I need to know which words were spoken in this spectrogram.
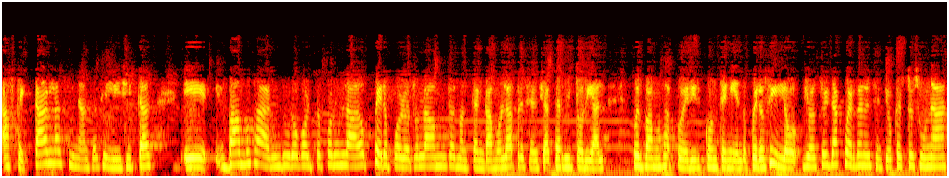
afectar las finanzas ilícitas. Eh, vamos a dar un duro golpe por un lado, pero por otro lado, mientras mantengamos la presencia territorial, pues vamos a poder ir conteniendo. Pero sí, lo, yo estoy de acuerdo en el sentido que esto es una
